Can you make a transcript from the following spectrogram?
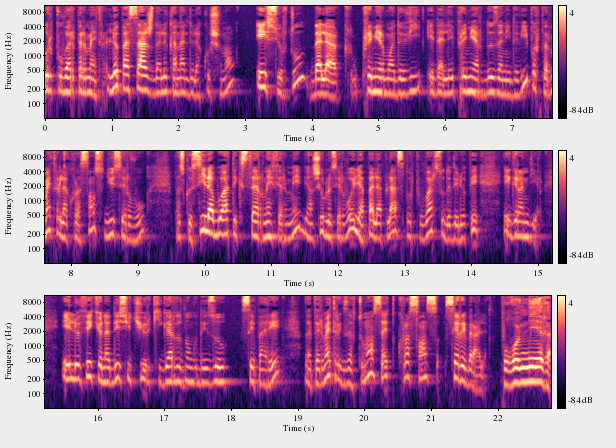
pour pouvoir permettre le passage dans le canal de l'accouchement et surtout dans le premier mois de vie et dans les premières deux années de vie pour permettre la croissance du cerveau. Parce que si la boîte externe est fermée, bien sûr, le cerveau, il n'y a pas la place pour pouvoir se développer et grandir. Et le fait en a des sutures qui gardent donc des os séparés va permettre exactement cette croissance cérébrale. Pour revenir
